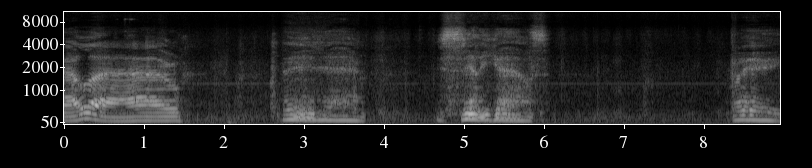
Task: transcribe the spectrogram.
Hello. Hello. You um, silly girls. Hey.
